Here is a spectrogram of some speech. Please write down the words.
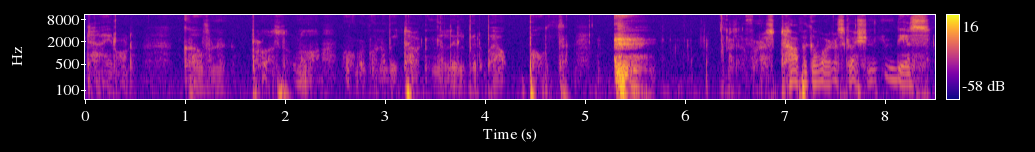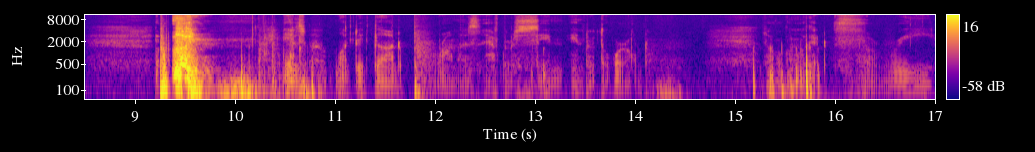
titled Covenant Plus Law, where we're going to be talking a little bit about both. topic of our discussion in this is what did God promise after sin entered the world? So we're going to look at three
